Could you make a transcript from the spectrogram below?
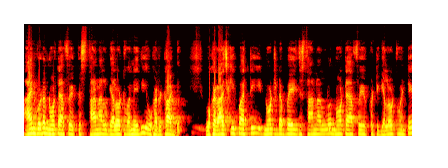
ఆయన కూడా నూట యాభై ఒక్క స్థానాలు గెలవటం అనేది ఒక రికార్డు. ఒక రాజకీయ పార్టీ నూట డెబ్బై ఐదు స్థానాల్లో నూట యాభై ఒకటి గెలవటం అంటే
